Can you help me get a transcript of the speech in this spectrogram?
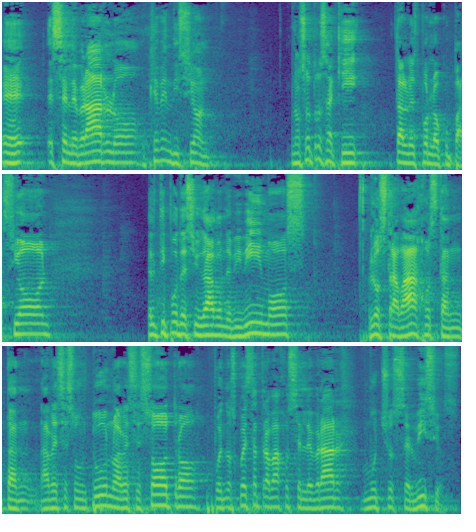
eh, celebrarlo. Qué bendición. Nosotros aquí tal vez por la ocupación, el tipo de ciudad donde vivimos, los trabajos, tan, tan, a veces un turno, a veces otro, pues nos cuesta trabajo celebrar muchos servicios.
